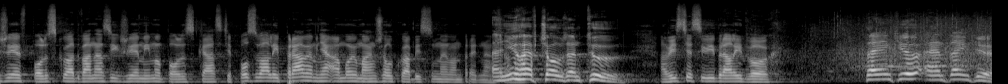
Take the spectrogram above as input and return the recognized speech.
ich žije v Polsku a 12 ich žije mimo Polska, ste pozvali práve mňa a moju manželku, aby sme vám And you prednášali. have chosen two. A vy ste si vybrali dvoch. Thank you and thank you.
